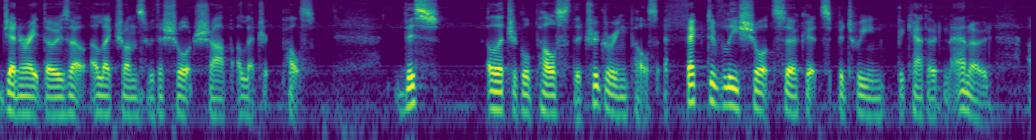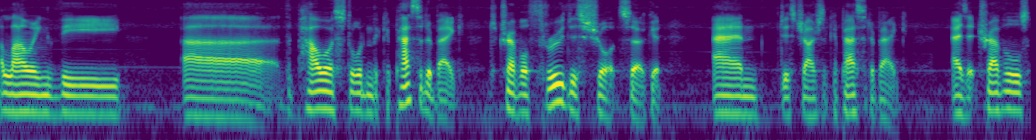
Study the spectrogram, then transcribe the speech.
generate those uh, electrons with a short, sharp electric pulse. This electrical pulse, the triggering pulse, effectively short circuits between the cathode and anode, allowing the uh, the power stored in the capacitor bank to travel through this short circuit and discharge the capacitor bank. As it travels,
